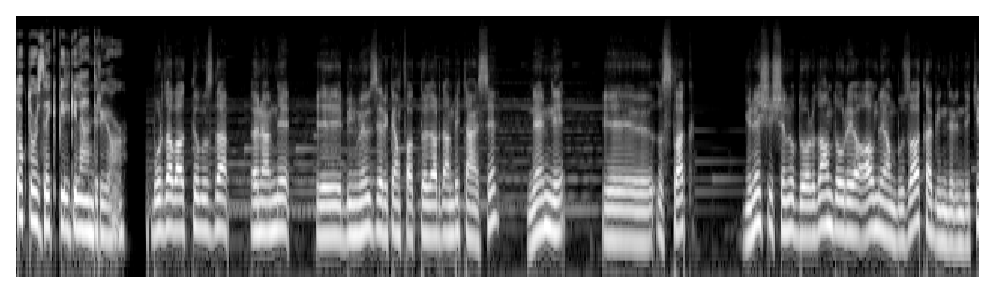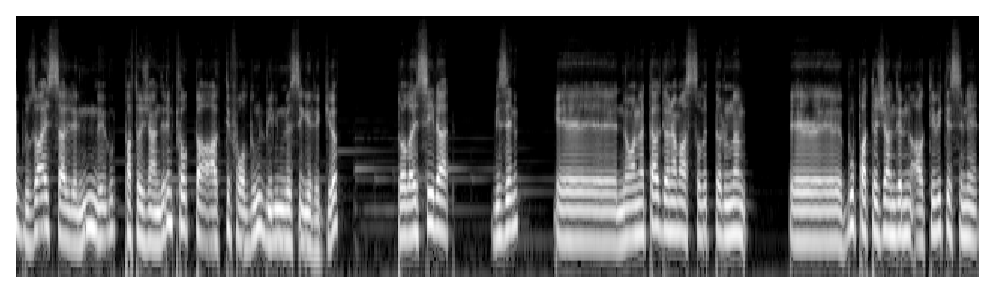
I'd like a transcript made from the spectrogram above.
Doktor Zek bilgilendiriyor. Burada baktığımızda önemli e, bilmemiz gereken faktörlerden bir tanesi nemli, e, ıslak, güneş ışığını doğrudan doğruya almayan buzağı kabinlerindeki buzağı sellerinin ve bu patojenlerin çok daha aktif olduğunu bilinmesi gerekiyor. Dolayısıyla bizim e, neonatal dönem hastalıklarının e, bu patojenlerin aktivitesini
